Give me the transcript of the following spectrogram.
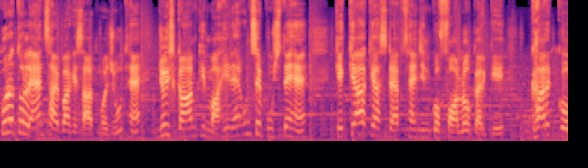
कुरतुलैन साहिबा के साथ मौजूद हैं, जो इस काम की माहिर हैं। उनसे पूछते हैं कि क्या क्या स्टेप्स हैं जिनको फॉलो करके घर को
